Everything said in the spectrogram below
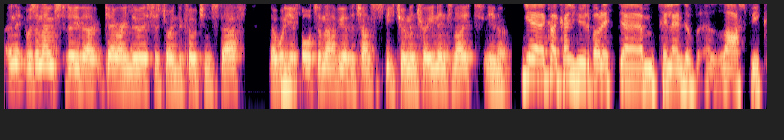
and it was announced today that Geraint Lewis has joined the coaching staff. Uh, what are your thoughts on that? Have you had the chance to speak to him in training tonight? You know. Yeah, I kind of heard about it um, tail end of uh, last week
